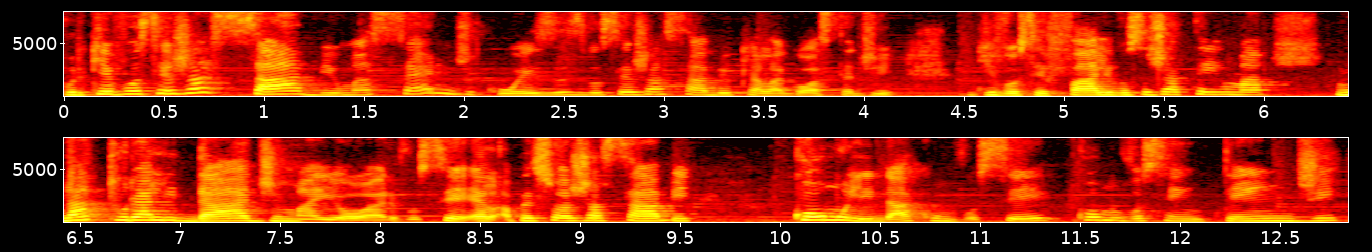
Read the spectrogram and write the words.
porque você já sabe uma série de coisas, você já sabe o que ela gosta de que você fale, você já tem uma naturalidade maior, você, a pessoa já sabe como lidar com você, como você entende,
